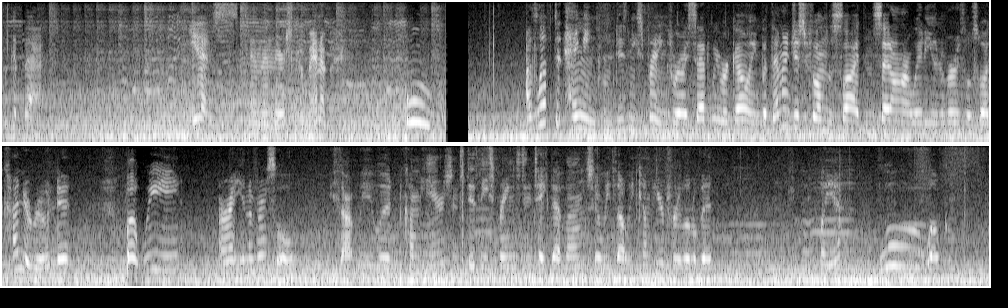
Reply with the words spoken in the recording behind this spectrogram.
Look at that. Yes, and then there's Cabana Bay. Woo. I left it hanging from Disney Springs where I said we were going, but then I just filmed the slide and said on our way to Universal, so I kind of ruined it. But we are at Universal. We thought we would come here since Disney Springs didn't take that long, so we thought we'd come here for a little bit. Oh yeah? Woo, welcome.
